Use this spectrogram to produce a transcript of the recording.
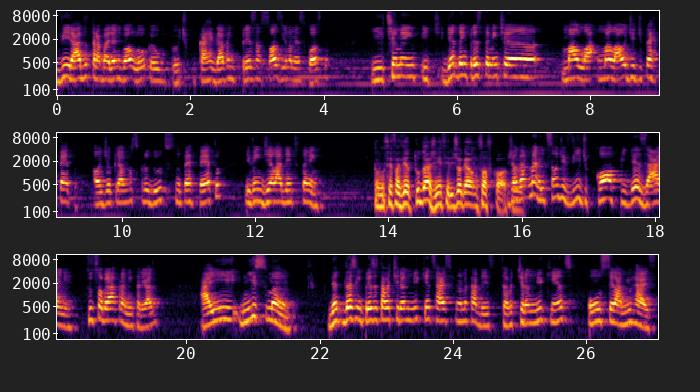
virado, trabalhando igual louco. Eu, eu tipo, carregava a empresa sozinho nas minhas costas. E, tinha minha, e dentro da empresa também tinha uma, uma loud de perpétuo, onde eu criava os produtos no perpétuo e vendia lá dentro também. Então você fazia tudo a agência, ele jogava nas suas costas. Jogava, mano, edição de vídeo, copy, design, tudo sobrava pra mim, tá ligado? Aí, nisso, mano, dentro dessa empresa eu tava tirando 1.500 reais na minha cabeça. Tava tirando 1.500 ou, sei lá, mil reais.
